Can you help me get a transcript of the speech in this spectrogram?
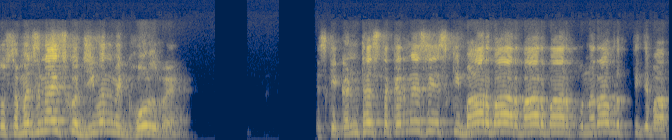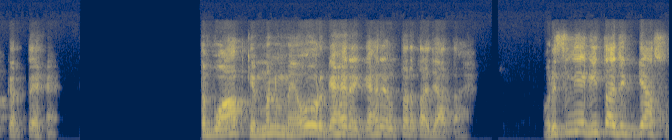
तो समझना इसको जीवन में घोल रहे हैं। इसके कंठस्थ करने से इसकी बार बार बार बार पुनरावृत्ति जब आप करते हैं, तब वो आपके मन में और गहरे गहरे उतरता जाता है। और इसलिए गीता जिज्ञासु।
